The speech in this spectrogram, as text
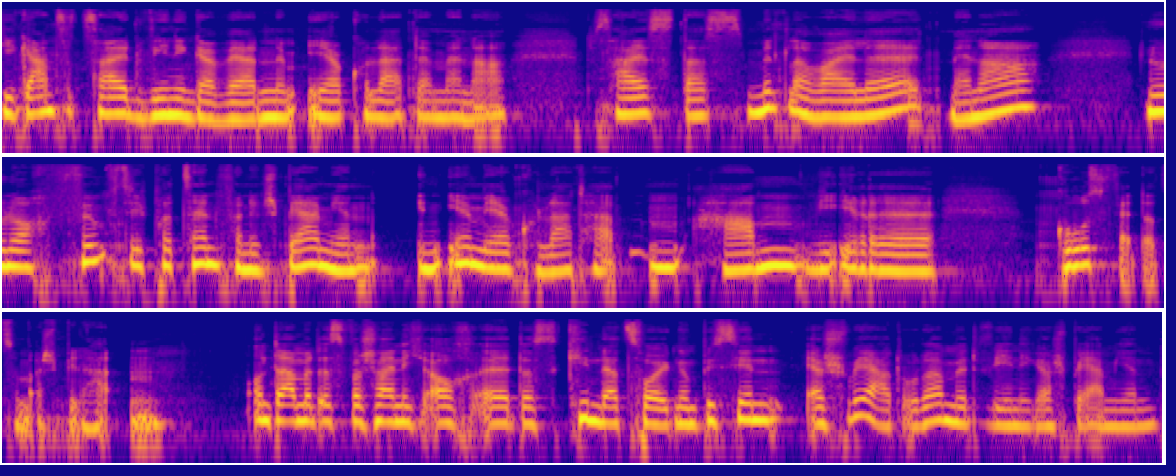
die ganze Zeit weniger werden im Ejakulat der Männer. Das heißt, dass mittlerweile Männer nur noch 50 Prozent von den Spermien in ihrem Ejakulat haben, wie ihre Großväter zum Beispiel hatten. Und damit ist wahrscheinlich auch äh, das Kinderzeugen ein bisschen erschwert, oder? Mit weniger Spermien.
